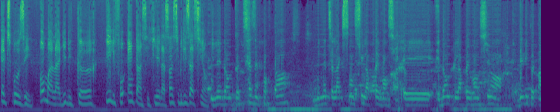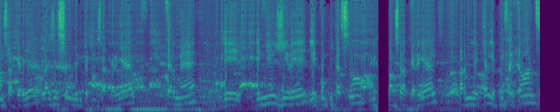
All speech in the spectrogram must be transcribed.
exposés aux maladies du cœur, il faut intensifier la sensibilisation. Il est donc très important de mettre l'accent sur la prévention. Et, et donc la prévention de l'hypertension artérielle, la gestion de l'hypertension artérielle permet de, de mieux gérer les complications de l'hypertension artérielle, parmi lesquelles les plus fréquentes,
